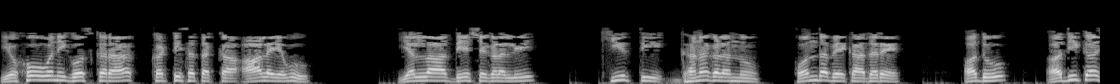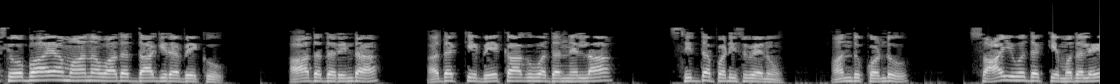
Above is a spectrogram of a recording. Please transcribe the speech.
ಯಹೋವನಿಗೋಸ್ಕರ ಕಟ್ಟಿಸತಕ್ಕ ಆಲಯವು ಎಲ್ಲಾ ದೇಶಗಳಲ್ಲಿ ಕೀರ್ತಿ ಘನಗಳನ್ನು ಹೊಂದಬೇಕಾದರೆ ಅದು ಅಧಿಕ ಶೋಭಾಯಮಾನವಾದದ್ದಾಗಿರಬೇಕು. ಆದದರಿಂದ ಅದಕ್ಕೆ ಬೇಕಾಗುವುದನ್ನೆಲ್ಲ ಸಿದ್ಧಪಡಿಸುವೆನು. ಅಂದುಕೊಂಡು ಸಾಯುವುದಕ್ಕೆ ಮೊದಲೇ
